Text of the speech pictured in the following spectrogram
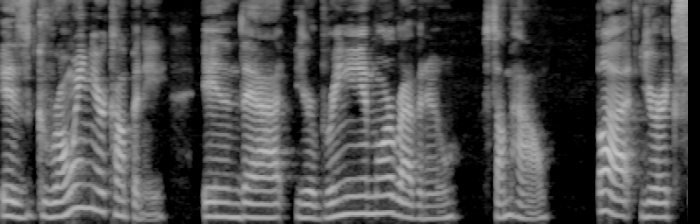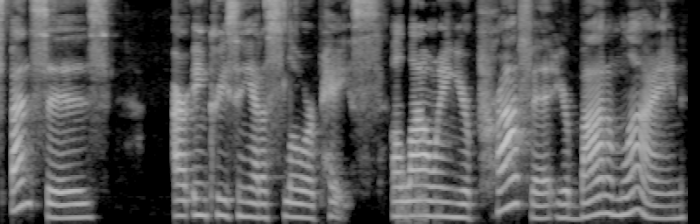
is growing your company in that you're bringing in more revenue somehow, but your expenses are increasing at a slower pace, allowing your profit, your bottom line,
